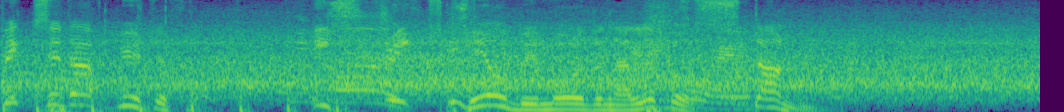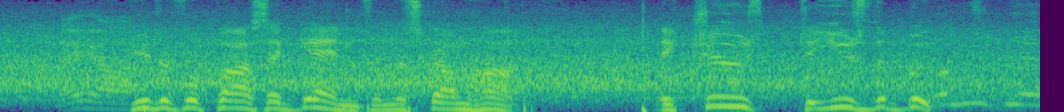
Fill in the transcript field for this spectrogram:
Picks it up beautifully. He streaks. He'll be more than a little stunned. Beautiful pass again from the scrum half. They choose to use the boot. I'm with you.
